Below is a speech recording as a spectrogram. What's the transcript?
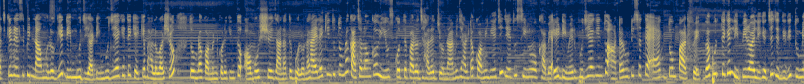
আজকের রেসিপির নাম হলো গিয়ে ডিম ভুজিয়া। ডিম ভুজিয়া খেতে কে কে ভালোবাসো, তোমরা কমেন্ট করে কিন্তু অবশ্যই জানাতে ভুলো না। চাইলে কিন্তু তোমরা কাঁচা লঙ্কাও ইউজ করতে পারো ঝালের জন্য। আমি ঝালটা কমই দিয়েছি, যেহেতু সিনুও খাবে। এই ডিমের ভুজিয়া কিন্তু আটা রুটির সাথে একদম পারফেক্ট দুর্গাপুর থেকে লিপি রয় লিখেছে যে, দিদি, তুমি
